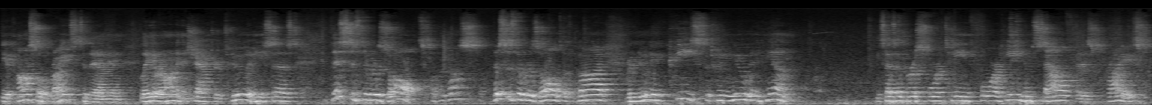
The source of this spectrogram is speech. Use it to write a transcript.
the apostle writes to them in, later on in chapter 2, and he says, This is the result of the gospel. This is the result of God renewing peace between you and him. He says in verse 14, For he himself, is Christ,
